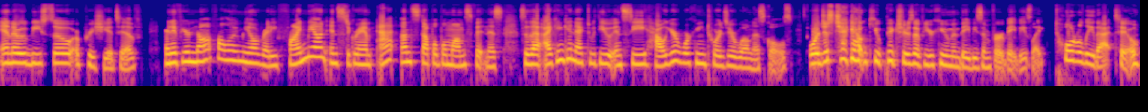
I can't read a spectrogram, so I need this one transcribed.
and I would be so appreciative. And if you're not following me already, find me on Instagram at Unstoppable Moms Fitness so that I can connect with you and see how you're working towards your wellness goals. Or just check out cute pictures of your human babies and fur babies, like totally that too.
